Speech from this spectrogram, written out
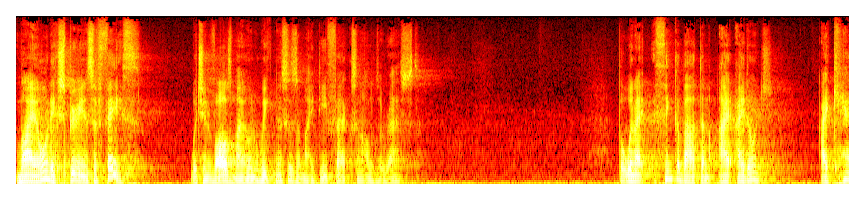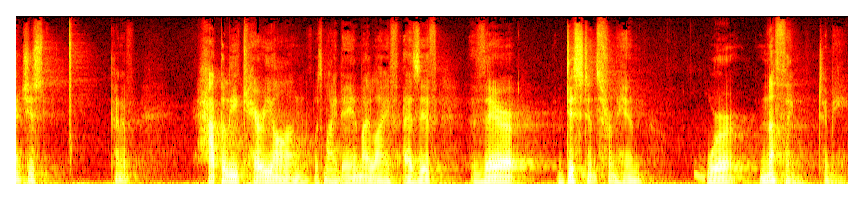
my own experience of faith, which involves my own weaknesses and my defects and all of the rest. But when I think about them, I, I don't I can't just kind of happily carry on with my day and my life as if their distance from Him were nothing to me.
